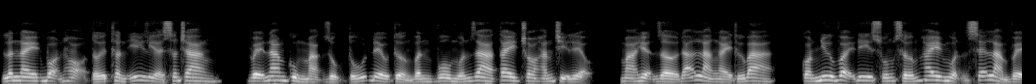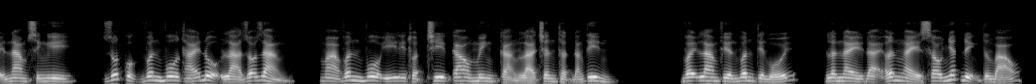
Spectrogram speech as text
Lần này bọn họ tới thần y lìa Sơn Trang, vệ nam cùng Mạc Dục Tú đều tưởng vân vô muốn ra tay cho hắn trị liệu, mà hiện giờ đã là ngày thứ ba, còn như vậy đi xuống sớm hay muộn sẽ làm vệ nam sinh nghi, rốt cuộc vân vô thái độ là rõ ràng, mà vân vô ý thuật chi cao minh càng là chân thật đáng tin. Vậy làm phiền vân tiền bối, lần này đại ân ngày sau nhất định tương báo.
